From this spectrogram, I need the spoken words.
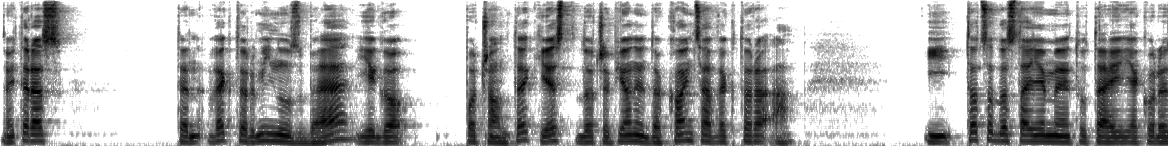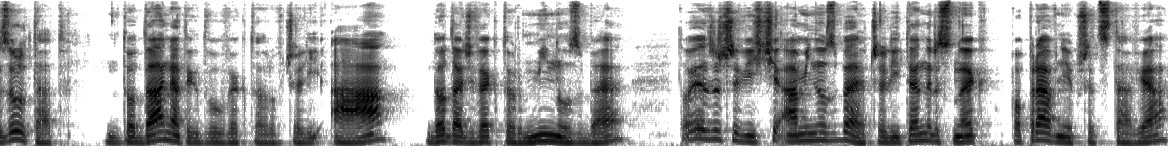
No i teraz ten wektor minus b, jego początek jest doczepiony do końca wektora a. I to, co dostajemy tutaj jako rezultat dodania tych dwóch wektorów, czyli a dodać wektor minus b, to jest rzeczywiście a minus b, czyli ten rysunek poprawnie przedstawia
